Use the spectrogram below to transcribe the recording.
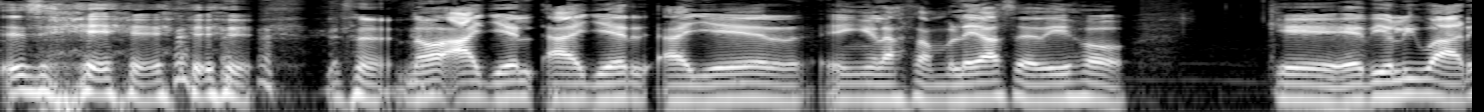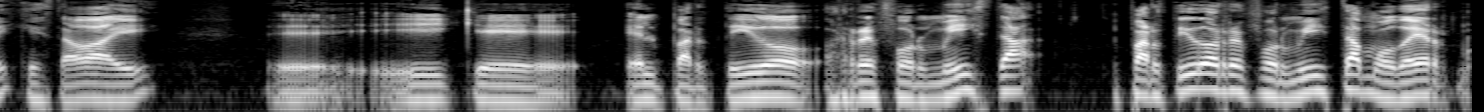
sí. no, ayer, ayer, ayer en la asamblea se dijo que Eddie Olivares, que estaba ahí, eh, y que el partido reformista, partido reformista moderno,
